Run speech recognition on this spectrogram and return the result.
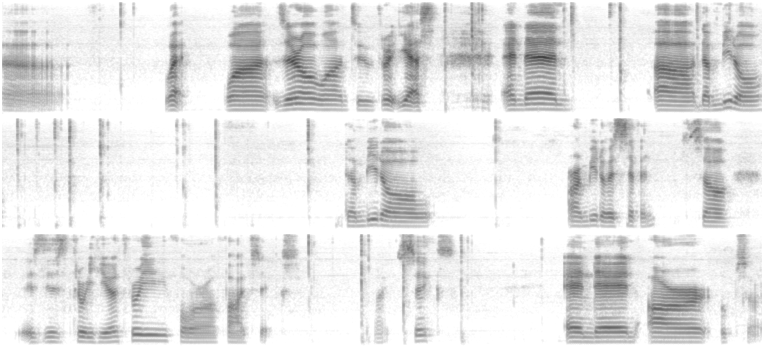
Uh, wait 1 0 1 2 3 yes. And then uh, the middle the middle our middle is 7 so is this 3 here? 3 4 5 6 right 6 and then our oops sorry.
